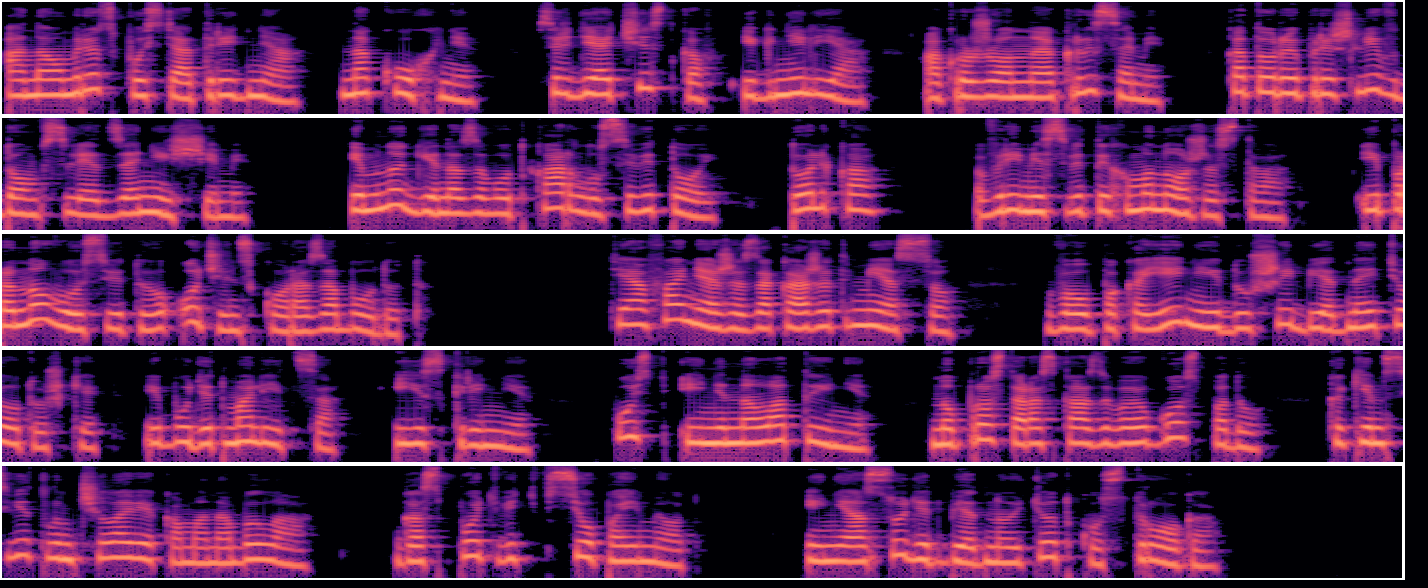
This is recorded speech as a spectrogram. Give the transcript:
Она умрет спустя три дня, на кухне, среди очистков и гнилья, окруженная крысами, которые пришли в дом вслед за нищими. И многие назовут Карлу святой, только в Риме святых множество, и про новую святую очень скоро забудут. Теофания же закажет мессу во упокоении души бедной тетушки и будет молиться искренне, пусть и не на латыни, но просто рассказываю Господу, каким светлым человеком она была. Господь ведь все поймет и не осудит бедную тетку строго.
